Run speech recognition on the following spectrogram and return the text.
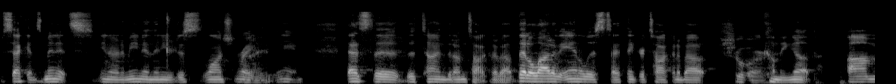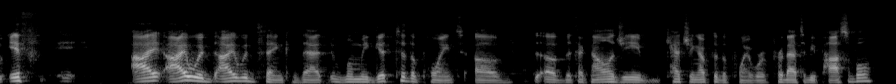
seconds, minutes, you know what I mean, and then you're just launching right, into the game. That's the the time that I'm talking about. That a lot of analysts I think are talking about Sure. coming up. Um, if I I would I would think that when we get to the point of of the technology catching up to the point where for that to be possible,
